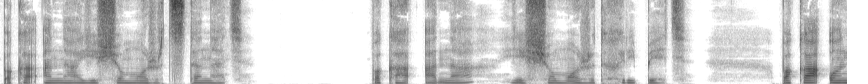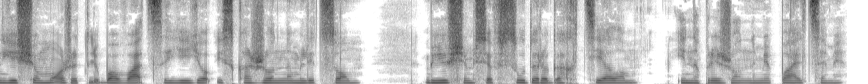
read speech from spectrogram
пока она еще может стонать, пока она еще может хрипеть. Пока он еще может любоваться ее искаженным лицом, бьющимся в судорогах телом и напряженными пальцами,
